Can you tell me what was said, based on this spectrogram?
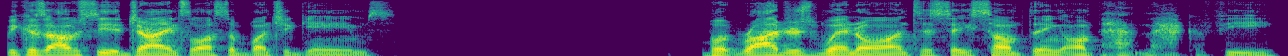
because obviously the Giants lost a bunch of games. But Rodgers went on to say something on Pat McAfee.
